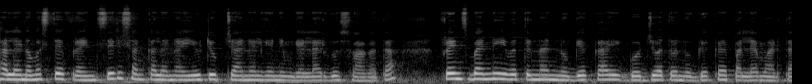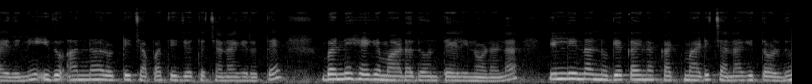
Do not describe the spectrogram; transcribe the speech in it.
ಹಲೋ, ನಮಸ್ತೆ ಫ್ರೆಂಡ್ಸ್. ಸಿರಿ ಸಂಕಲನ ಯೂಟ್ಯೂಬ್ ಚಾನಲ್ಗೆ ನಿಮಗೆಲ್ಲರಿಗೂ ಸ್ವಾಗತ. ಫ್ರೆಂಡ್ಸ್, ಬನ್ನಿ, ಇವತ್ತು ನಾನು ನುಗ್ಗೆಕಾಯಿ, ಗೊಜ್ಜು ಅಥವಾ ನುಗ್ಗೆಕಾಯಿ ಪಲ್ಯ ಮಾಡ್ತಾ ಇದ್ದೀನಿ. ಇದು ಅನ್ನ, ರೊಟ್ಟಿ, ಚಪಾತಿ ಜೊತೆ ಚೆನ್ನಾಗಿರುತ್ತೆ. ಬನ್ನಿ, ಹೇಗೆ ಮಾಡೋದು ಅಂತೇಳಿ ನೋಡೋಣ. ಇಲ್ಲಿ ನಾನು ನುಗ್ಗೆಕಾಯಿನ ಕಟ್ ಮಾಡಿ ಚೆನ್ನಾಗಿ ತೊಳೆದು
